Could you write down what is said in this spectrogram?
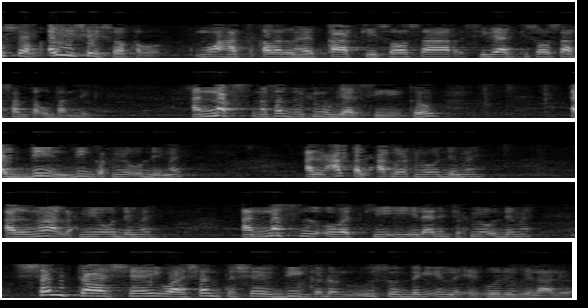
Usoo ay shay soo qabo. Ma waxaad qaban lahayd qaadkii soo saar sigaarkii soo saar shanta u bandhig النفس نفسda مxuu gaarsiiyey ko الdيin diinka wax miyuu u dhimay الcaqل caqli wax miyuu u dhimay almaal wax miyuu u dhimay النasl ubadkii iyo ilaalintii wax miyuu u dhimay shantaa shay waa shanta shay diinka dhan uu usoo degay in u ilaaliyo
